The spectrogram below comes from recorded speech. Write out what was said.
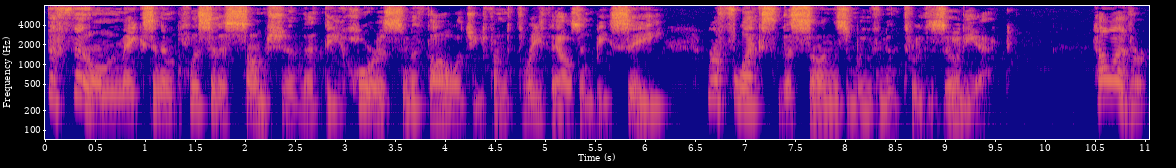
The film makes an implicit assumption that the Horus mythology from 3000 BC reflects the sun's movement through the zodiac. However,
